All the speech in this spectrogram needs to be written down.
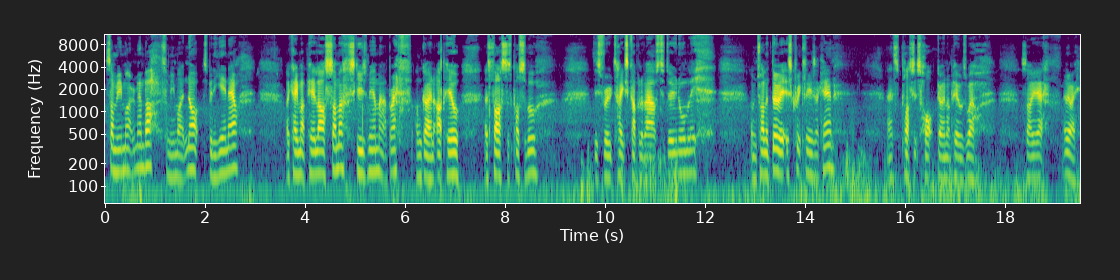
some of you might remember, some of you might not, it's been a year now. I came up here last summer, excuse me, I'm out of breath. I'm going uphill as fast as possible. This route takes a couple of hours to do normally. I'm trying to do it as quickly as I can. And plus it's hot going uphill as well. So yeah, anyway,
